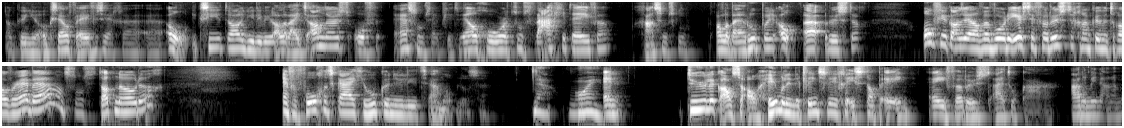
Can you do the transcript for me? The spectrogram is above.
dan kun je ook zelf even zeggen, eh, oh, ik zie het al, jullie willen allebei iets anders. Of hè, soms heb je het wel gehoord, soms vraag je het even. Gaan ze misschien allebei roepen, oh, eh, rustig. Of je kan zelf, we worden eerst even rustig en dan kunnen we het erover hebben, hè, want soms is dat nodig. En vervolgens kijk je, hoe kunnen jullie het samen oplossen? Ja, mooi. En tuurlijk, als ze al helemaal in de clinch liggen, is stap 1. Even rust uit elkaar. Adem in, adem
